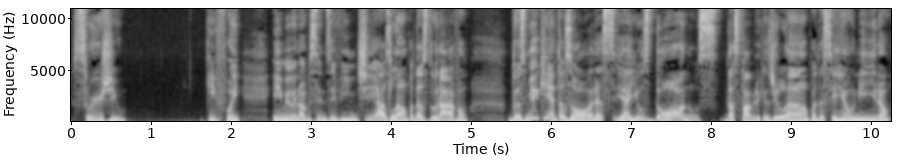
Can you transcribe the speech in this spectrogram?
surgiu que foi em 1920, as lâmpadas duravam 2.500 horas, e aí os donos das fábricas de lâmpadas se reuniram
